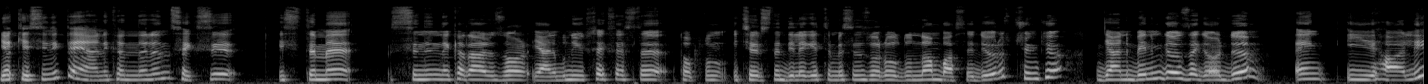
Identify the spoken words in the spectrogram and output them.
Ya kesinlikle yani kadınların seksi istemesinin ne kadar zor yani bunu yüksek sesle toplum içerisinde dile getirmesinin zor olduğundan bahsediyoruz. Çünkü yani benim gözle gördüğüm en iyi hali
